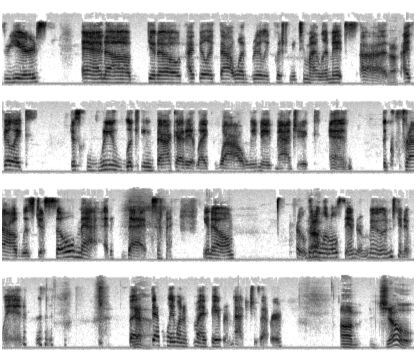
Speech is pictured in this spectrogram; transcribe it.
three years, and um, you know, I feel like that one really pushed me to my limits. Uh, yeah. I feel like just re-looking back at it, like wow, we made magic, and the crowd was just so mad that you know for yeah. little Sandra Moon didn't win. but yeah. definitely one of my favorite matches ever. Um, Joe,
